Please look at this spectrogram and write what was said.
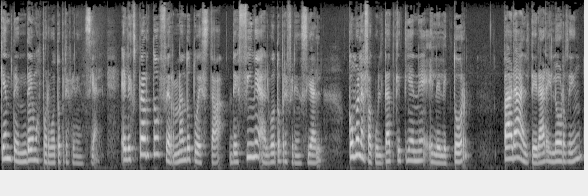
¿Qué entendemos por voto preferencial? El experto Fernando Tuesta define al voto preferencial como la facultad que tiene el elector para alterar el orden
